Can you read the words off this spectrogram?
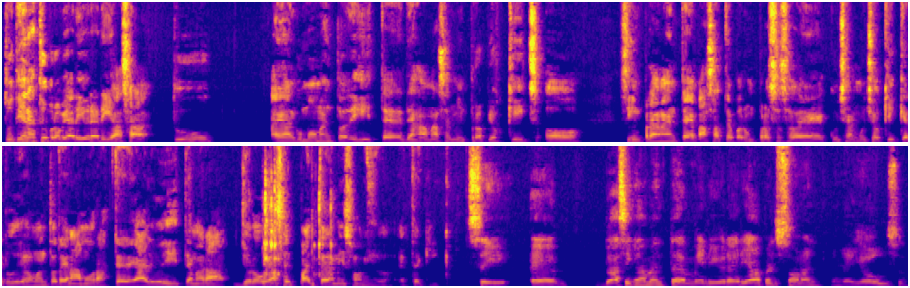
Tú tienes tu propia librería, o sea, tú en algún momento dijiste, déjame hacer mis propios kicks o simplemente pasaste por un proceso de escuchar muchos kicks que tú de un momento te enamoraste de algo y dijiste, mira, yo lo voy a hacer parte de mi sonido, este kick. Sí, eh, básicamente mi librería personal, que yo uso,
